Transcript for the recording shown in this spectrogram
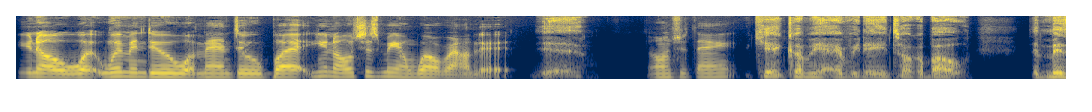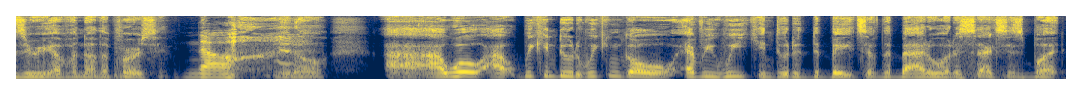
you know what women do, what men do, but you know it's just being well rounded, yeah, don't you think? you can't come here every day and talk about the misery of another person. No, You know, I, I will. I, we can do. We can go every week and do the debates of the battle of the sexes, but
